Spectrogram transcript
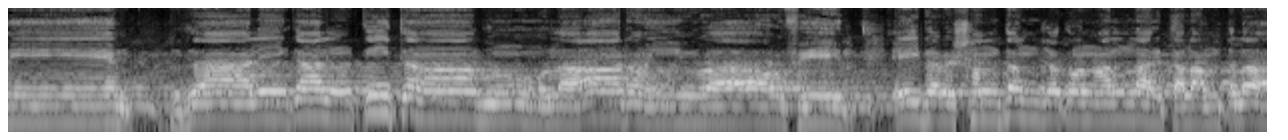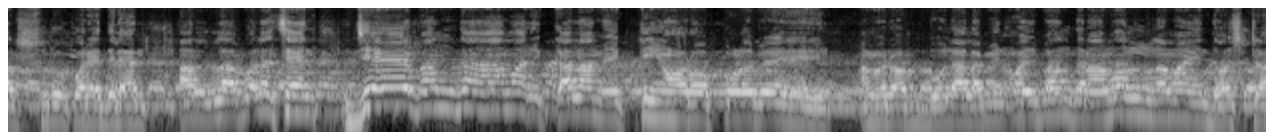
মিম জালিকাল কিতাবু লা রাইবা এইভাবে সন্তান যখন আল্লাহর কালাম তেলাওয়াত শুরু করে দিলেন, আল্লাহ বলেছেন, যে বান্দা আমার কালাম একটি হরফ পড়বে, আমি রব্বুল আলামিন ওই বান্দার আমল নামায় দশটা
